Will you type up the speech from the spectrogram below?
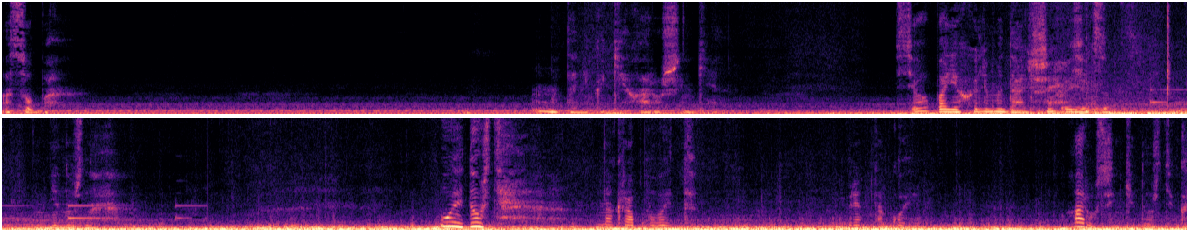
особо. Вот они какие хорошенькие. Все, поехали мы дальше. Поехали. Мне нужно... Ой, дождь накрапывает. Прям такой хорошенький дождик.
